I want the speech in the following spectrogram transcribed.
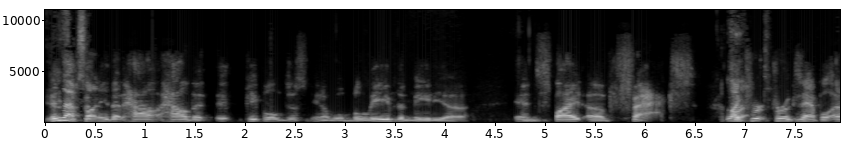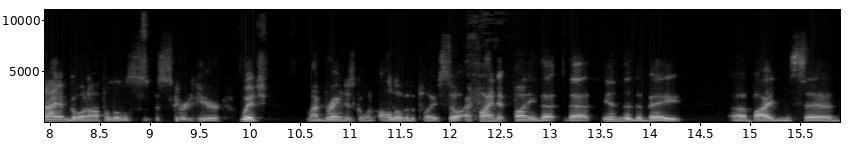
Isn't that funny that how how that it, people just you know will believe the media in spite of facts? Like for Correct. for example, and I am going off a little skirt here, which my brain is going all over the place. So I find it funny that that in the debate, uh, Biden said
